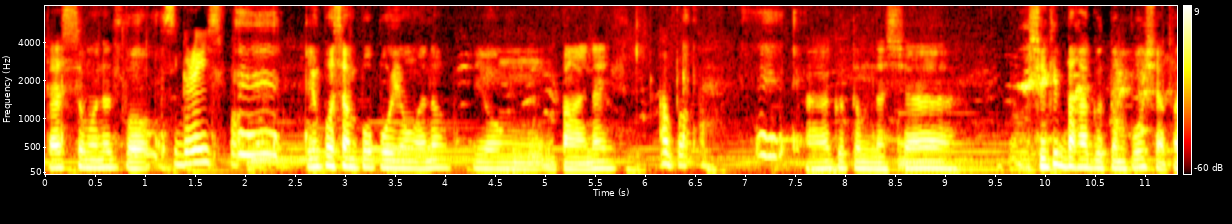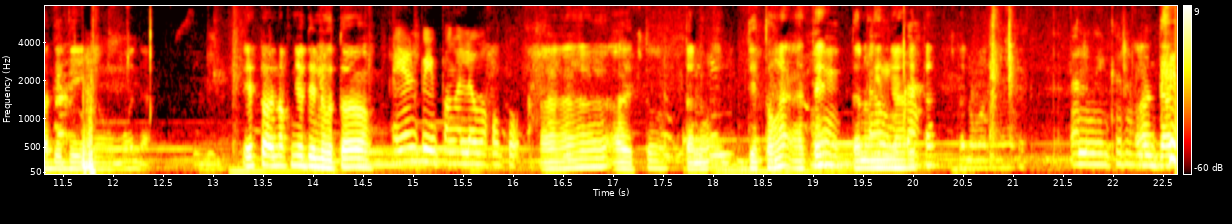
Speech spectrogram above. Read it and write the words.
Tapos sumunod po, Si Grace po. yung po sampu po yung ano, yung panganay. Opo. Ah, gutom na siya. Sige, baka gutom po siya. Padidiin niyo muna. Ito, anak niyo din ito. Ayan po yung pangalawa ko po. Ah, ah, ito. Tanong, dito nga ate. Hmm, Tanungin nga kita. Tanungan nga kita. Tanungin ka rin. Ah, ang dami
